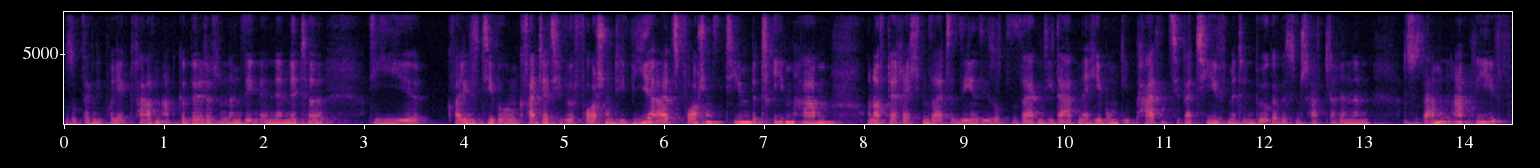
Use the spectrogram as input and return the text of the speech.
sozusagen die Projektphasen abgebildet und dann sehen wir in der Mitte die qualitative und quantitative Forschung, die wir als Forschungsteam betrieben haben. Und auf der rechten Seite sehen Sie sozusagen die Datenerhebung, die partizipativ mit den Bürgerwissenschaftlerinnen zusammen ablief.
